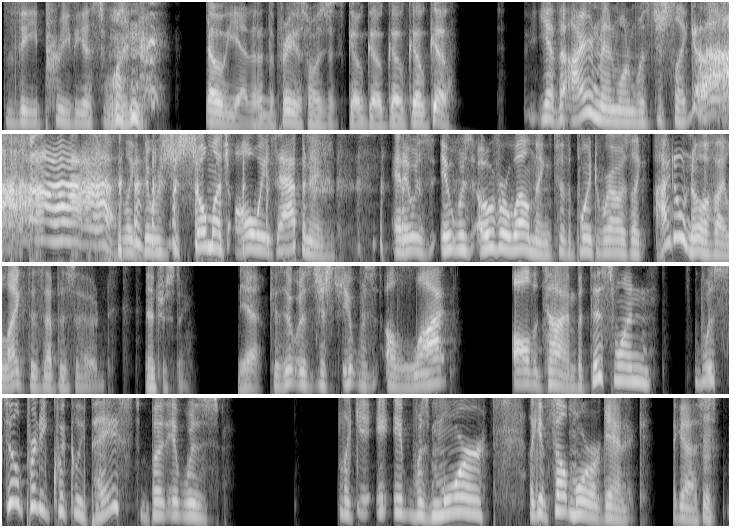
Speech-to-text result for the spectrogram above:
the previous one. Oh yeah, the, the previous one was just go, go, go, go, go. yeah, the Iron Man one was just like ah! like there was just so much always happening. And it was it was overwhelming to the point where I was like, I don't know if I like this episode Interesting. Yeah. because it was just it was a lot all the time. But this one was still pretty quickly paced, but it was like it, it- it was more like it felt more organic, I guess. Hmm.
